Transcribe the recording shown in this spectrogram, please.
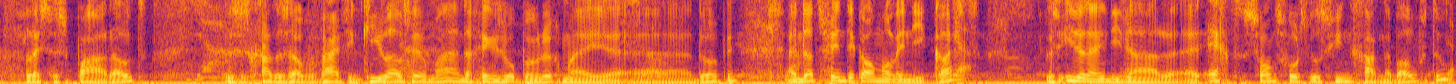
flessen spa rood. Dus het gaat dus over 15 kilo zeg maar. En daar gingen ze op hun rug mee dorp in. En dat vind ik allemaal in die kast. Dus iedereen die daar echt Zandvoort wil zien gaat naar boven toe.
